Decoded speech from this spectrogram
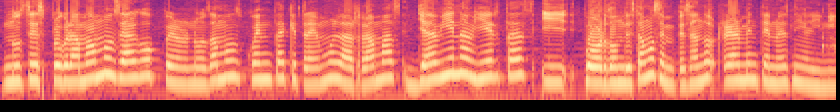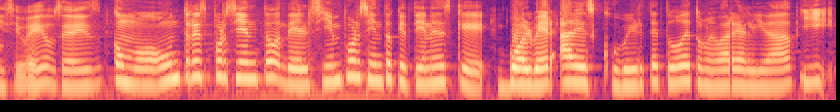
nos desprogramamos de algo, pero nos damos cuenta que traemos las ramas ya bien abiertas y por donde estamos empezando realmente no es ni el inicio, ¿eh? O sea, es como un 3% del 100% que tienes que volver a descubrirte todo de tu nueva realidad y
